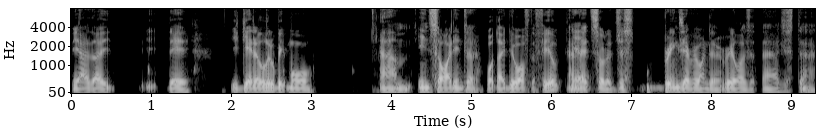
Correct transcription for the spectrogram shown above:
you know, they, they you get a little bit more um, insight into what they do off the field. And Yeah. that sort of just brings everyone to realize that they are just, uh,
